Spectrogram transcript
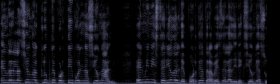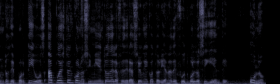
En relación al Club Deportivo El Nacional, el Ministerio del Deporte a través de la Dirección de Asuntos Deportivos ha puesto en conocimiento de la Federación Ecuatoriana de Fútbol lo siguiente. 1.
